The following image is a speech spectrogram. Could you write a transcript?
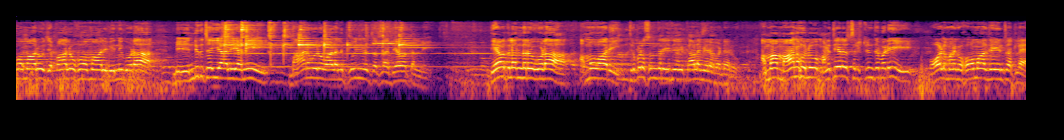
హోమాలు జపాలు హోమాలు ఇవన్నీ కూడా మేము ఎందుకు చెయ్యాలి అని మానవులు వాళ్ళని పూజించట్ల దేవతల్ని. దేవతలందరూ కూడా అమ్మవారి త్రిపుర సుందరి దేవి కాళ్ళ మీద పడ్డారు. అమ్మ మానవులు మన చేత సృష్టించబడి వాళ్ళు మనకు హోమాలు చేయించట్లే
